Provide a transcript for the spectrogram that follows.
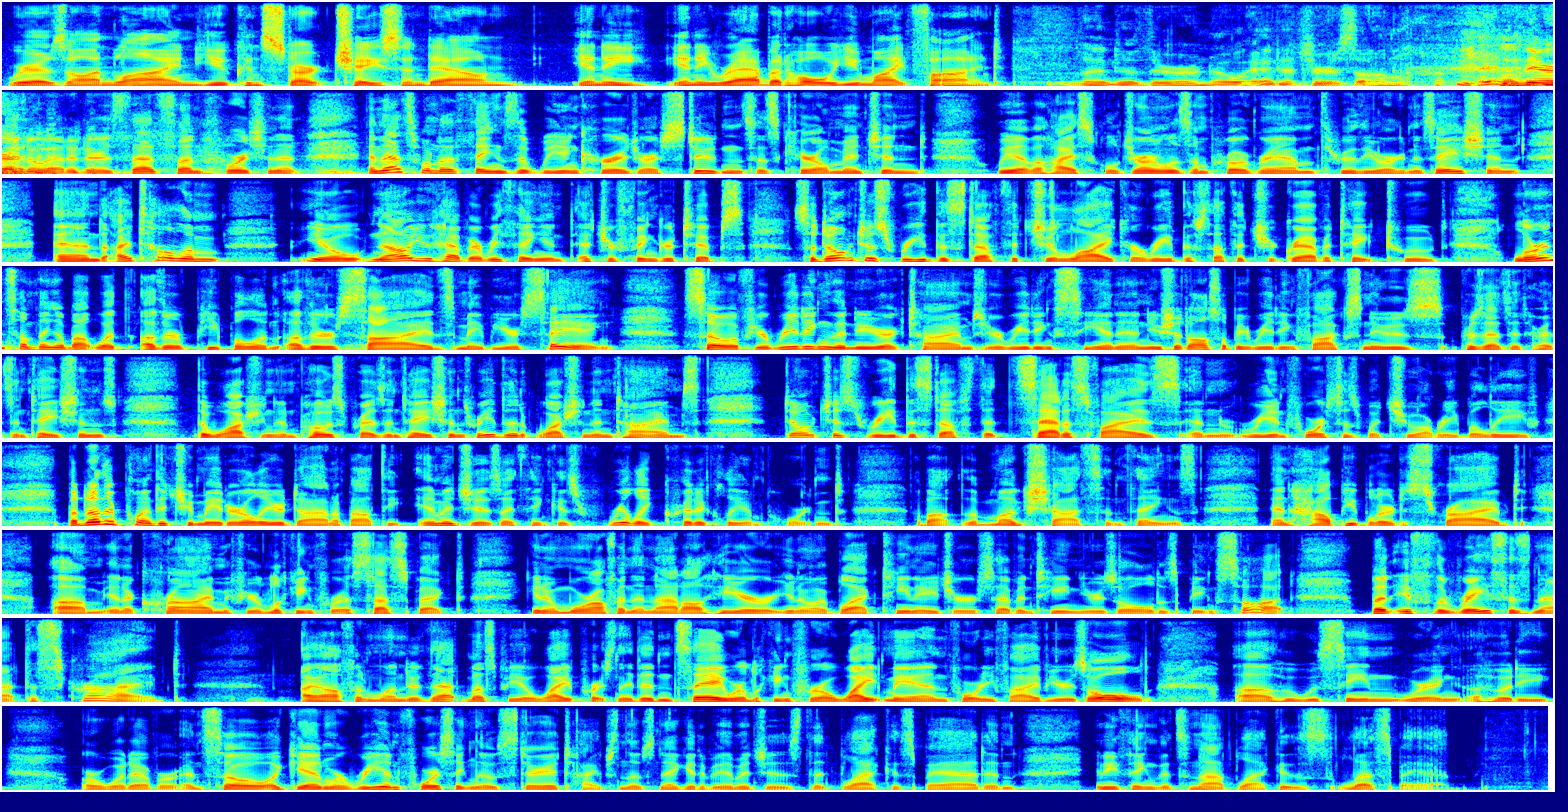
Whereas online, you can start chasing down any any rabbit hole you might find. Linda, there are no editors online. there are no editors. That's unfortunate. And that's one of the things that we encourage our students. As Carol mentioned, we have a high school journalism program through the organization. And I tell them, you know, now you have everything in, at your fingertips. So don't just read the stuff that you like or read the stuff that you gravitate to. Learn something about what other people and other sides maybe are saying. So if you're reading the New York Times, you're reading CNN, you should also be reading Fox News presentations, the Washington Post presentations, read the Washington Times. Don't just read the stuff that satisfies and reinforces what you already believe. But another point that you made earlier, Don, about the images, I think is really critically important about the mugshots and things and how people are described um, in a crime. If you're looking for a suspect, you know, more often than not, I'll hear, you know, a black teenager, 17 years old, is being sought. But if the race is not described, I often wonder that must be a white person. They didn't say we're looking for a white man, 45 years old, uh, who was seen wearing a hoodie or whatever. And so again, we're reinforcing those stereotypes and those negative images that black is bad and anything that's not black is less bad.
